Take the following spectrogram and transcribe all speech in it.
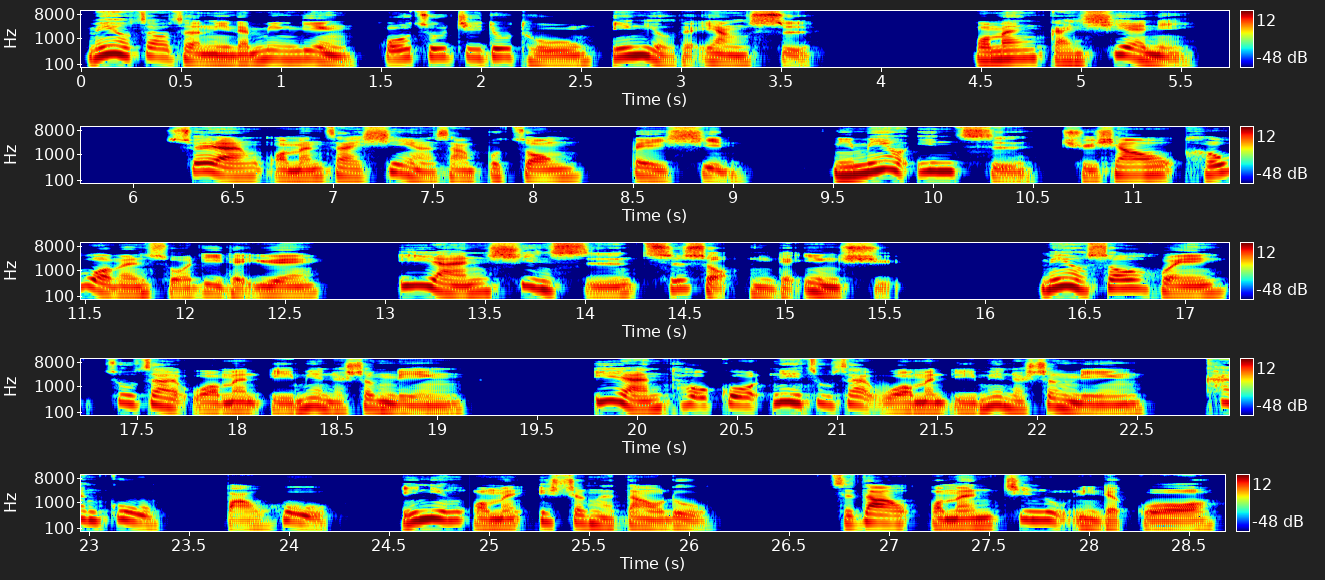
没有照着你的命令活出基督徒应有的样式。我们感谢你。虽然我们在信仰上不忠背信，你没有因此取消和我们所立的约，依然信实持守你的应许，没有收回住在我们里面的圣灵，依然透过内住在我们里面的圣灵看顾、保护、引领我们一生的道路直到我们进入你的国。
